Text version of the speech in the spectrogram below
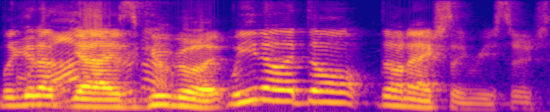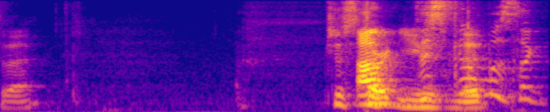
Look it up, not, guys. Google it. Well, you know what? Don't don't actually research that. Just start Um, this using film it. was like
